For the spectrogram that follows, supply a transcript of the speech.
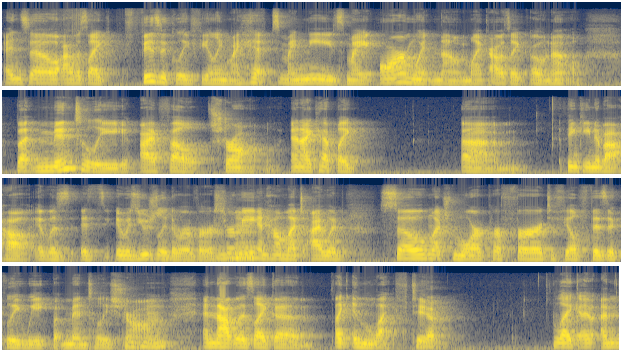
And so I was like physically feeling my hips, my knees, my arm went numb. Like I was like, oh no. But mentally, I felt strong. And I kept like um, thinking about how it was it's it was usually the reverse for me mm-hmm. and how much I would so much more prefer to feel physically weak but mentally strong. Mm-hmm. And that was like a like in life too Yep. like I, I'm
